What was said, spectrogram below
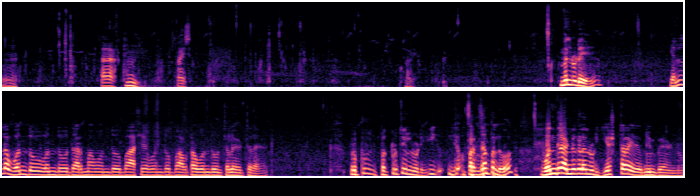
ಹ್ಞೂ ಹಾಂ. ಹ್ಞೂ ನೈಸ್ ಆಮೇಲೆ ನೋಡಿ ಎಲ್ಲ ಒಂದು ಒಂದು ಧರ್ಮ ಒಂದು ಭಾಷೆ ಒಂದು ಬಾವುಟ ಒಂದು ಅಂತೆಲ್ಲ ಹೇಳ್ತಾರೆ ಪ್ರಕೃ ಪ್ರಕೃತಿಯಲ್ಲಿ ನೋಡಿ ಈಗ ಫಾರ್ ಎಕ್ಸಾಂಪಲು ಒಂದೇ ಹಣ್ಣುಗಳಲ್ಲಿ ನೋಡಿ ಎಷ್ಟು ಥರ ಇದೆ ನಿಂಬೆ ಹಣ್ಣು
